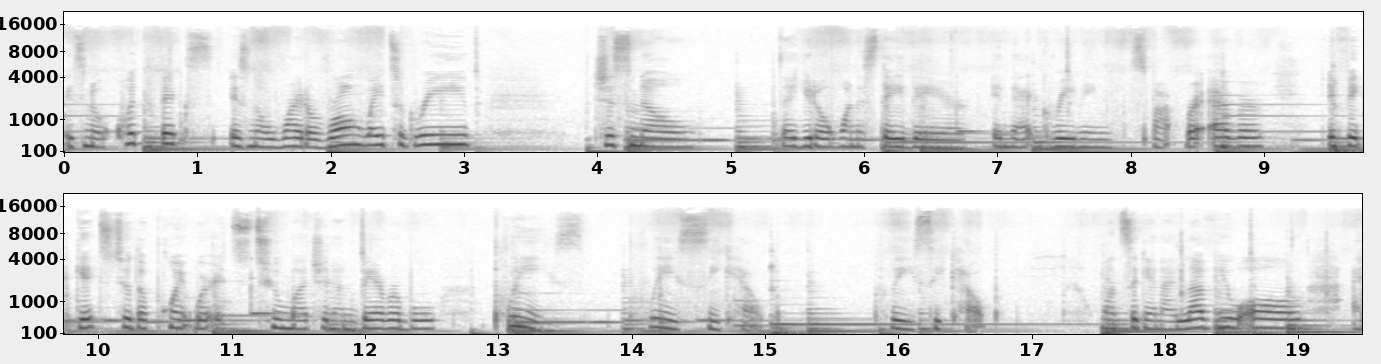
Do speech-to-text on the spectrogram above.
It's no quick fix. It's no right or wrong way to grieve just know that you don't want to stay there in that grieving spot forever. If it gets to the point where it's too much and unbearable, please, please seek help. Please seek help. Once again, I love you all. I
